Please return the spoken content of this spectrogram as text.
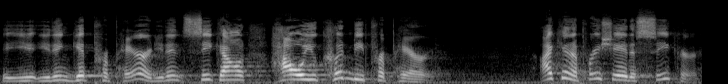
you, you didn't get prepared. You didn't seek out how you could be prepared. I can appreciate a seeker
